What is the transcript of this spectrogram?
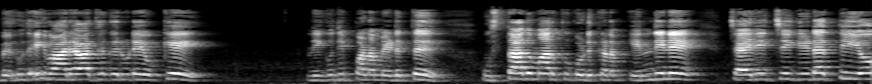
ബഹുദൈവാരാധകരുടെ ഒക്കെ നികുതി പണം എടുത്ത് ഉസ്താദുമാർക്ക് കൊടുക്കണം. എന്തിനെ? ചരിച്ച് കിടത്തിയോ?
